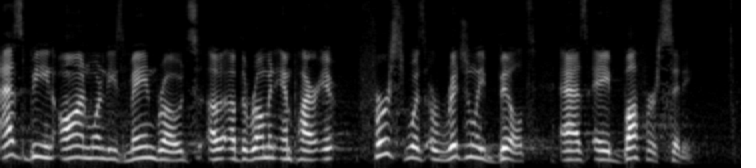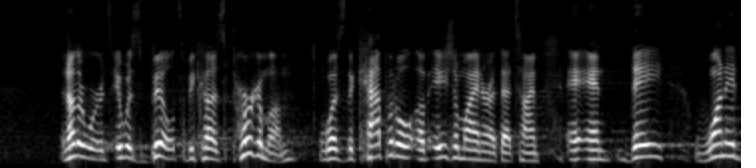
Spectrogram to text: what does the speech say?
as being on one of these main roads of the Roman Empire, it first was originally built as a buffer city. In other words, it was built because Pergamum was the capital of Asia Minor at that time, and they wanted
